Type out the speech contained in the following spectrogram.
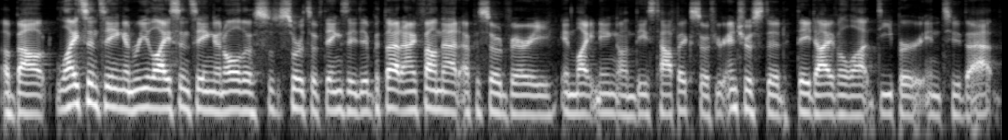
about licensing and relicensing and all those sorts of things they did with that. And I found that episode very enlightening on these topics. So if you're interested, they dive a lot deeper into that.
